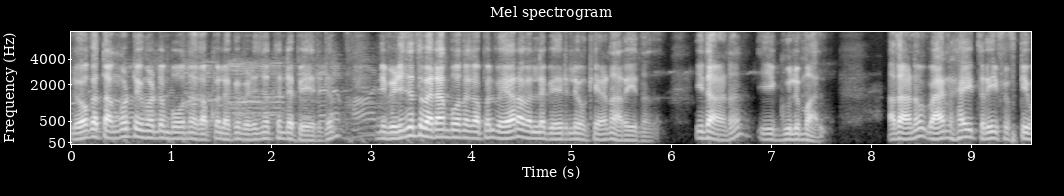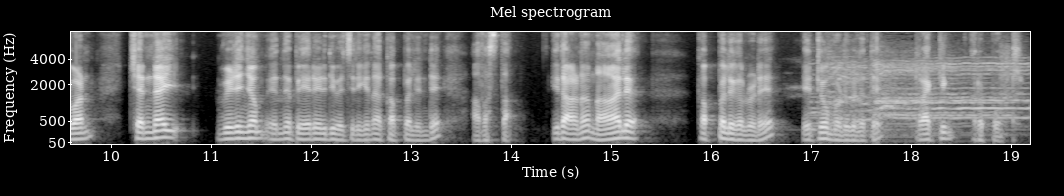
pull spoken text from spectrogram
ലോകത്ത് അങ്ങോട്ടും ഇങ്ങോട്ടും പോകുന്ന കപ്പലൊക്കെ വിഴിഞ്ഞത്തിന്റെ പേരിലും ഇനി വിഴിഞ്ഞത്ത് വരാൻ പോകുന്ന കപ്പൽ വേറെ വല്ല പേരിലും ഒക്കെയാണ് അറിയുന്നത്. ഇതാണ് ഈ ഗുലുമാൽ. അതാണ് Wan Hai three fifty one Chennai വിഴിഞ്ഞം എന്ന് പേരെഴുതി വെച്ചിരിക്കുന്ന കപ്പലിന്റെ അവസ്ഥ. ഇതാണ് നാല് കപ്പലുകളുടെ ഏറ്റവും ഒടുവിലത്തെ ട്രാക്കിംഗ് റിപ്പോർട്ട്.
